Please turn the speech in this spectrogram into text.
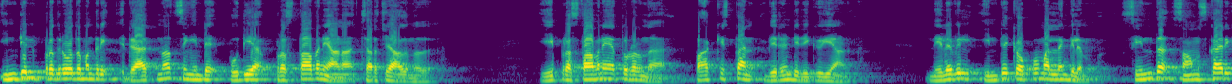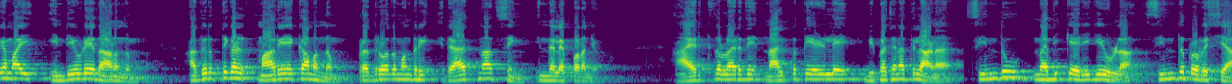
ഇന്ത്യൻ പ്രതിരോധ മന്ത്രി രാജ്നാഥ് സിംഗിന്റെ പുതിയ പ്രസ്താവനയാണ് ചർച്ചയാകുന്നത്. ഈ പ്രസ്താവനയെ തുടർന്ന് പാകിസ്ഥാൻ വിരണ്ടിരിക്കുകയാണ്. നിലവിൽ ഇന്ത്യക്കൊപ്പമല്ലെങ്കിലും സിന്ധ് സാംസ്കാരികമായി ഇന്ത്യയുടേതാണെന്നും അതിർത്തികൾ മാറിയേക്കാമെന്നും പ്രതിരോധ മന്ത്രി രാജ്നാഥ് സിംഗ് ഇന്നലെ പറഞ്ഞു. ആയിരത്തി തൊള്ളായിരത്തി നാൽപ്പത്തിയേഴിലെ വിഭജനത്തിലാണ് സിന്ധു നദിക്കരികെയുള്ള സിന്ധ് പ്രവിശ്യ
